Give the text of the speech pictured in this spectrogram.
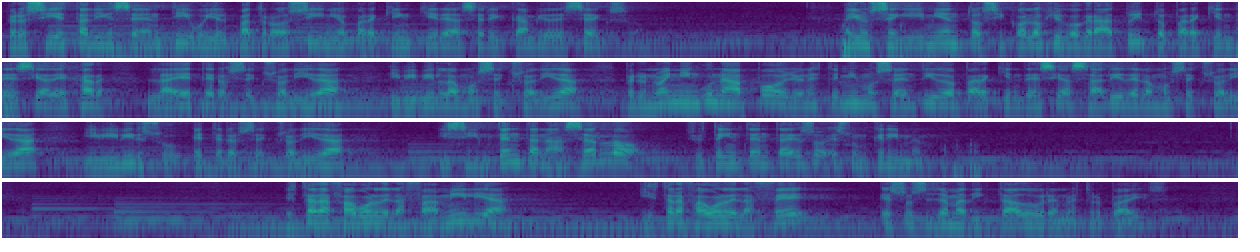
pero sí está el incentivo y el patrocinio para quien quiere hacer el cambio de sexo. Hay un seguimiento psicológico gratuito para quien desea dejar la heterosexualidad y vivir la homosexualidad, pero no hay ningún apoyo en este mismo sentido para quien desea salir de la homosexualidad y vivir su heterosexualidad. Y si intentan hacerlo, si usted intenta eso, es un crimen. Estar a favor de la familia y estar a favor de la fe, eso se llama dictadura en nuestro país.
